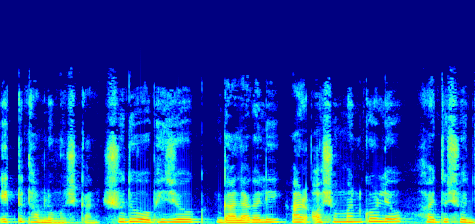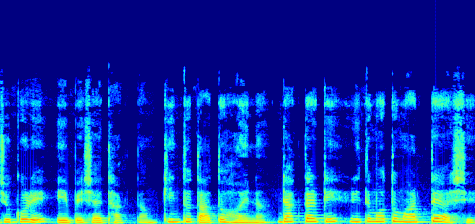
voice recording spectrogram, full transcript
একটু থামলো মুস্কান। শুধু অভিযোগ, গালাগালি আর অসম্মান করলেও হয়তো সহ্য করে এই পেশায় থাকতাম। কিন্তু তা তো হয় না। ডাক্তারকে রীতিমতো মারতে আসে।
